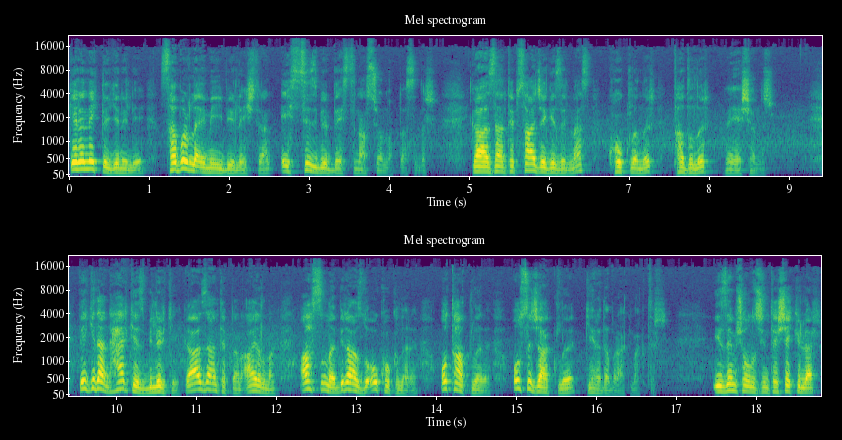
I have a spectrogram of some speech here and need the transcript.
gelenekle yeniliği, sabırla emeği birleştiren eşsiz bir destinasyon noktasıdır. Gaziantep sadece gezilmez, koklanır, tadılır ve yaşanır. Ve giden herkes bilir ki Gaziantep'ten ayrılmak aslında biraz da o kokuları, o tatları, o sıcaklığı geride bırakmaktır. İzlemiş olduğunuz için teşekkürler.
